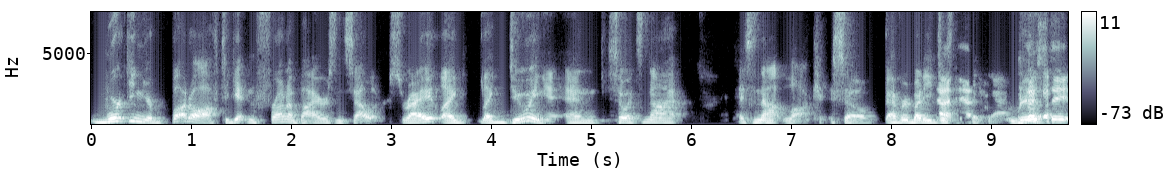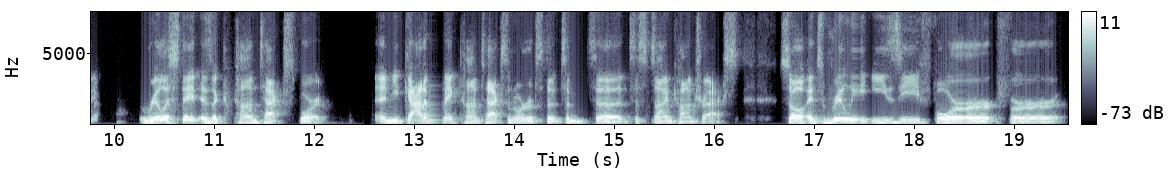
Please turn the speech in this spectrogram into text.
working your butt off to get in front of buyers and sellers, right? Like, like doing it. And so it's not it's not luck. So everybody just yeah, yeah. real estate. real estate is a contact sport, and you got to make contacts in order to, to to to sign contracts. So it's really easy for for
